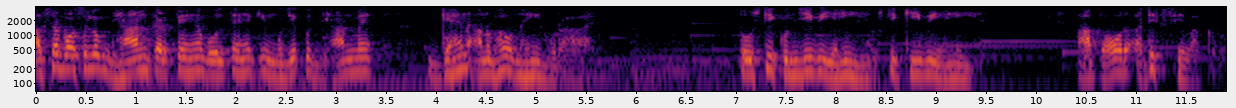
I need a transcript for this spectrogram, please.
अक्सर बहुत से लोग ध्यान करते हैं, बोलते हैं कि मुझे कुछ ध्यान में गहन अनुभव नहीं हो रहा है। तो उसकी कुंजी भी यही है, उसकी की भी यही है। आप और अधिक सेवा करो।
